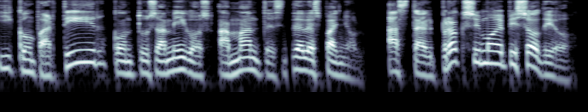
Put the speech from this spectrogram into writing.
y compartir con tus amigos amantes del español. Hasta el próximo episodio.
